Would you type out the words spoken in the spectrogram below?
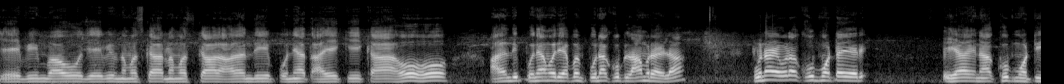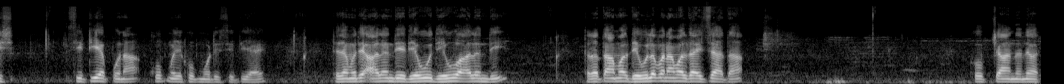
जय भीम भाऊ जय भीम. नमस्कार नमस्कार. आळंदी पुण्यात आहे की का? हो हो. आळंदी पुण्यामध्ये आपण पुन्हा खूप लांब राहिला. पुन्हा एवढा खूप मोठा एरि हे आहे ना खूप मोठी सिटी आहे पुन्हा खूप म्हणजे खूप मोठी सिटी आहे. त्याच्यामध्ये आळंदी देऊ देऊ आळंदी. तर आता आम्हाला देऊला पण आम्हाला जायचं आहे आता. खूप छान. धन्यवाद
